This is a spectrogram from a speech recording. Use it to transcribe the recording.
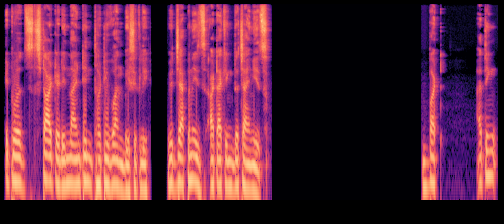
it was started in 1931 basically with japanese attacking the chinese. But I think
